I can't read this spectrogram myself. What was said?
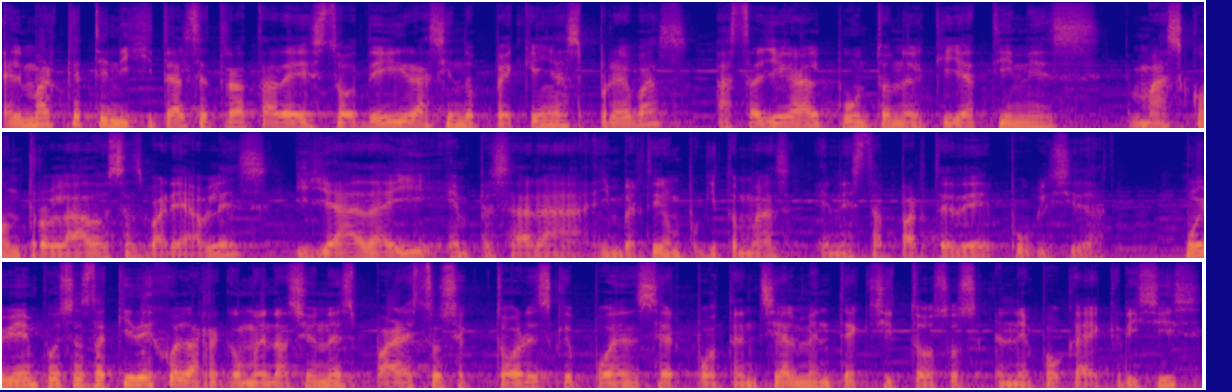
El marketing digital se trata de esto, de ir haciendo pequeñas pruebas hasta llegar al punto en el que ya tienes más controlado esas variables y ya de ahí empezar a invertir un poquito más en esta parte de publicidad. Muy bien, pues hasta aquí dejo las recomendaciones para estos sectores que pueden ser potencialmente exitosos en época de crisis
